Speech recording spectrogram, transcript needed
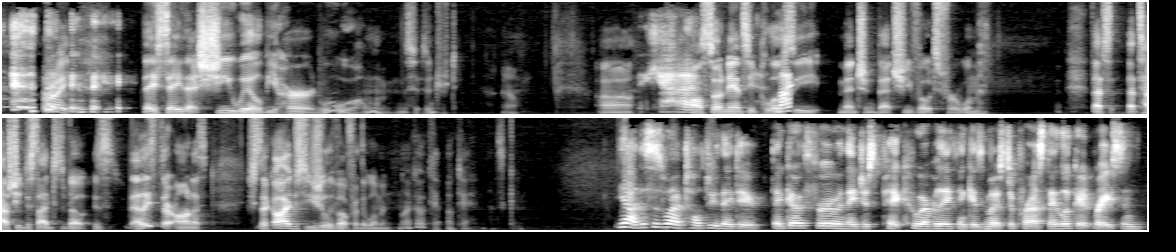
right. They say that she will be heard. Ooh, hmm, this is interesting. Yeah. yeah. Also, Nancy Pelosi mentioned that she votes for a woman. That's that's how she decides to vote. Is at least they're honest. She's like, "Oh, I just usually vote for the woman." I'm like, okay, okay, that's good. Yeah, this is what I've told you they do. They go through and they just pick whoever they think is most oppressed. They look at race and,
